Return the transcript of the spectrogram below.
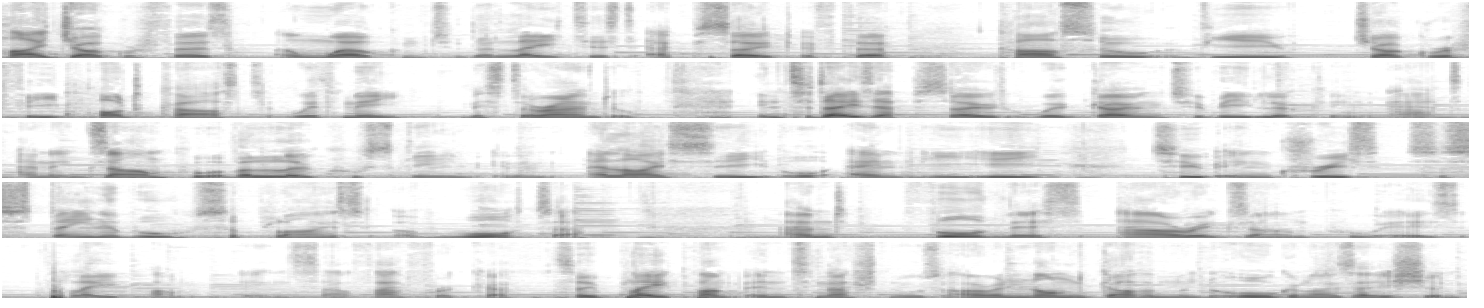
Hi, geographers, and welcome to the latest episode of the Castle View Geography podcast with me, Mr. Randall. In today's episode, we're going to be looking at an example of a local scheme in an LIC or NEE to increase sustainable supplies of water. And for this, our example is Play Pump in South Africa. So, Play Pump Internationals are a non government organisation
